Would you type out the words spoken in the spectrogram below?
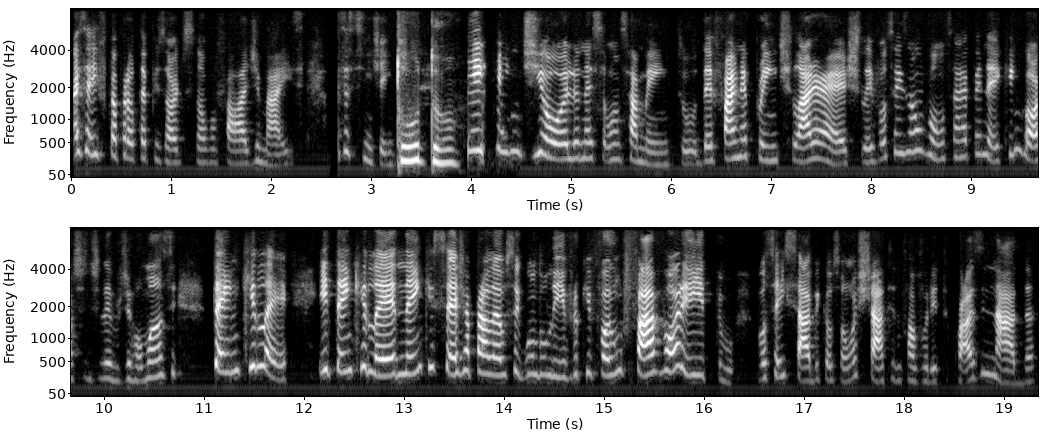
Mas aí fica para outro episódio, senão eu vou falar demais. Mas assim, gente. Tudo. Fiquem de olho nesse lançamento. The Fine Print, Lara Ashley. Vocês não vão se arrepender. Quem gosta de livros de romance tem que ler. E tem que ler, nem que seja para ler o segundo livro, que foi um favorito. Vocês sabem que eu sou uma chata e não favorito quase nada.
